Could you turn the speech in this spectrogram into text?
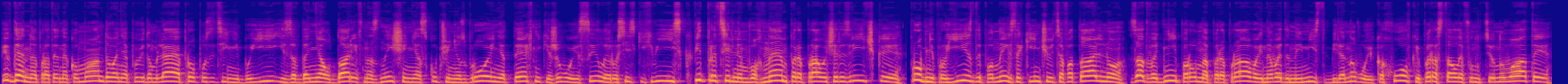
Південне оперативне командування повідомляє про позиційні бої і завдання ударів на знищення скупчення озброєння, техніки, живої сили російських військ. Під прицільним вогнем переправи через річки. Пробні проїзди по них закінчуються фатально. За два дні паромна переправа і наведений міст біля нової каховки перестали функціонувати.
